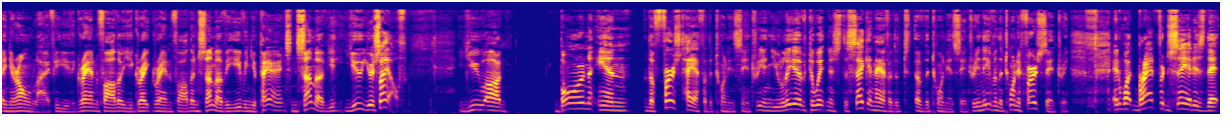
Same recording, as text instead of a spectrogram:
in your own life. You, the grandfather, your great grandfather, and some of you, even your parents, and some of you, you yourself. You are born in the first half of the 20th century and you live to witness the second half of the, of the 20th century and even the 21st century. And what Bradford said is that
